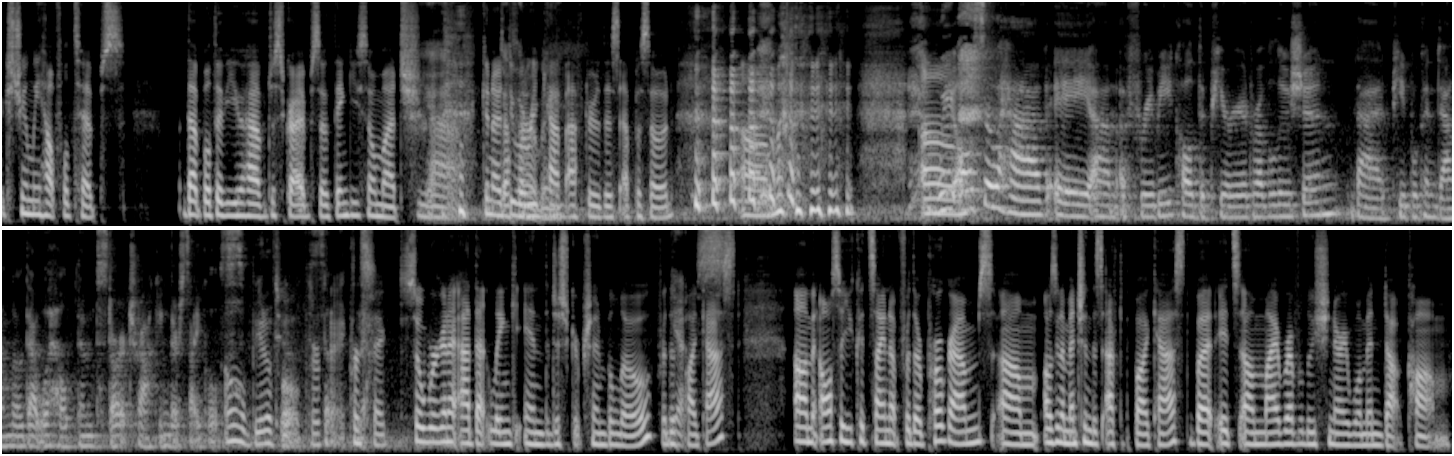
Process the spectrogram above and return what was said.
extremely helpful tips that both of you have described. So thank you so much. Yeah, Gonna do a recap after this episode. um, we also have a, um, a freebie called the Period Revolution that people can download that will help them start tracking their cycles. Oh, beautiful. too. So, Perfect. Perfect. So we're going to add that link in the description below for the Yes. podcast. Um, and also, you could sign up for their programs. Um, I was going to mention this after the podcast, but it's um, myrevolutionarywoman.com.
